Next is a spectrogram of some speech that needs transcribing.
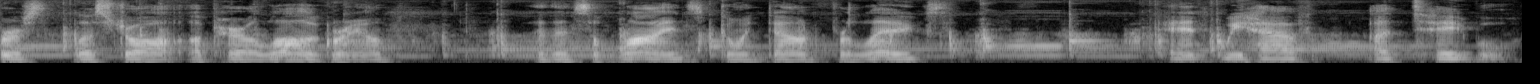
First, let's draw a parallelogram and then some lines going down for legs. And we have a table.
